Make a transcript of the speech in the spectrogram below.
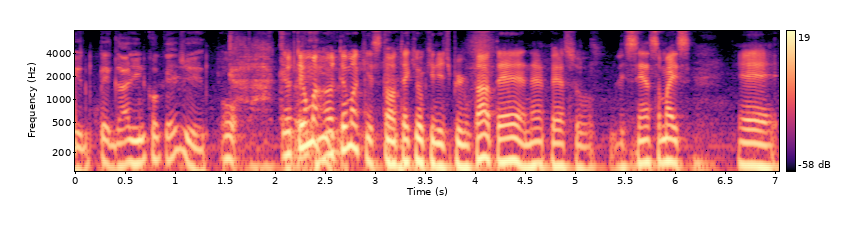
querendo pegar a gente de qualquer jeito. Ô, eu, tenho uma, eu tenho uma questão até que eu queria te perguntar, até, né, peço licença, mas é,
